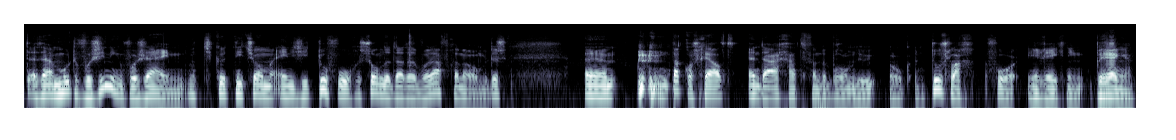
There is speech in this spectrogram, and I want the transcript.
daar moeten voorzieningen voor zijn. Want je kunt niet zomaar energie toevoegen zonder dat het wordt afgenomen. Dus um, dat kost geld. En daar gaat Van de Bron nu ook een toeslag voor in rekening brengen.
